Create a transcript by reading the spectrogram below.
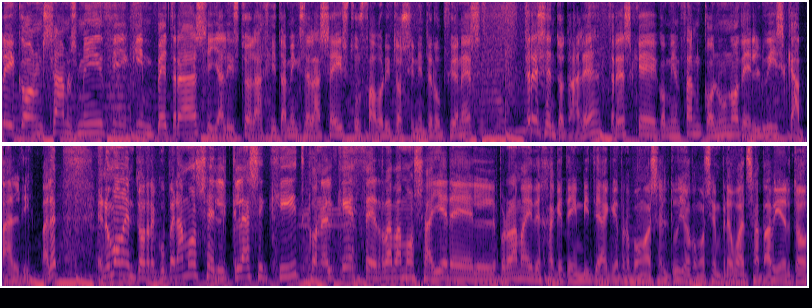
Holly con Sam Smith y Kim Petras y ya listo el agitamix de las seis, tus favoritos sin interrupciones. Tres en total, ¿eh? Tres que comienzan con uno de Luis Capaldi, ¿vale? En un momento recuperamos el Classic Hit con el que cerrábamos ayer el programa y deja que te invite a que propongas el tuyo, como siempre, WhatsApp abierto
